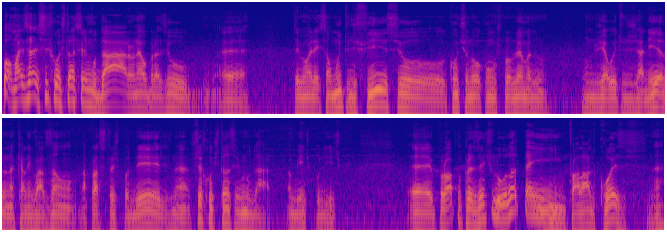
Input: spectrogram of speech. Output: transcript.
Bom, mas as circunstâncias mudaram, né? O Brasil é, teve uma eleição muito difícil, continuou com os problemas no, no dia 8 de janeiro, naquela invasão na Praça dos Três Poderes, né? Circunstâncias mudaram, ambiente político. É, o próprio presidente Lula tem falado coisas, né?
